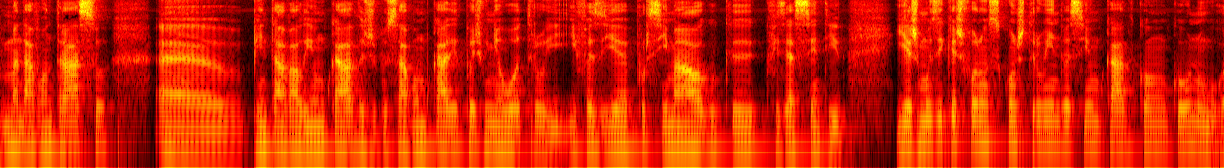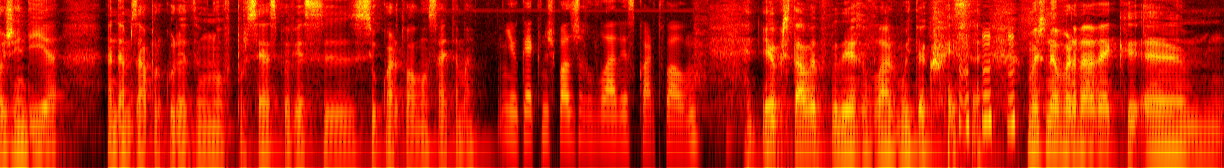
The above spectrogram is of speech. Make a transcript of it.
mandava um traço uh, pintava ali um bocado, esboçava um bocado e depois vinha outro e, e fazia por cima algo que, que, fizesse sentido. E as músicas foram-se construindo assim um bocado com, com o nu. Hoje em dia andamos à procura de um novo processo para ver se, se o quarto álbum sai também. E o que é que nos podes revelar desse quarto álbum? Eu gostava de poder revelar muita coisa, mas na verdade é que um,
